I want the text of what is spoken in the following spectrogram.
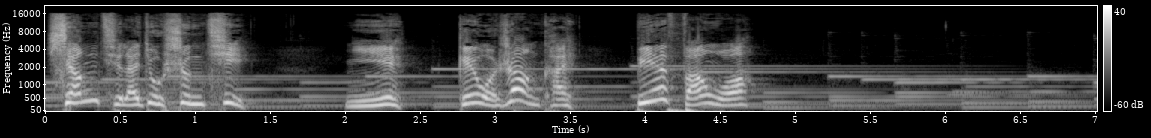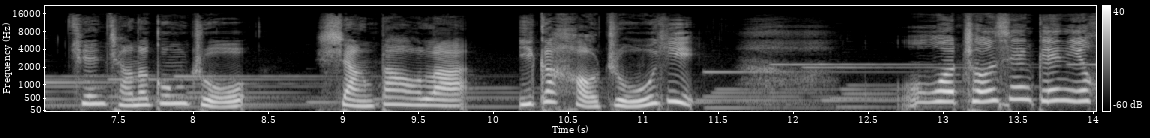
想起来就生气。你。给我让开！别烦我。坚强的公主想到了一个好主意，我重新给你画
